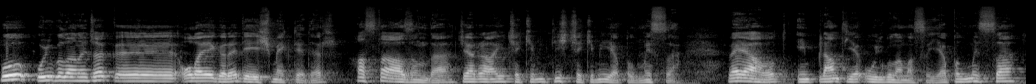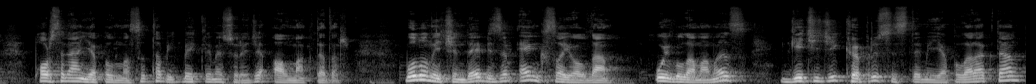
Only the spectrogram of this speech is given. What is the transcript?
Bu uygulanacak e, olaya göre değişmektedir. Hasta ağzında cerrahi çekim, diş çekimi yapılmışsa veyahut implant uygulaması yapılmışsa porselen yapılması tabii bekleme süreci almaktadır. Bunun için de bizim en kısa yoldan uygulamamız geçici köprü sistemi yapılaraktan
